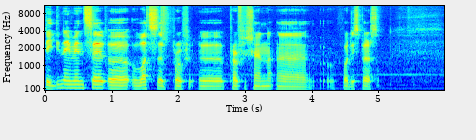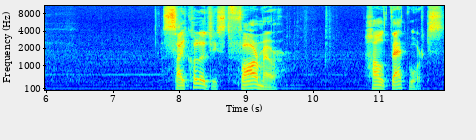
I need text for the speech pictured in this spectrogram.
they didn't even say uh, what's the prof, uh, profession uh, for this person. Psychologist, farmer. How that works.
